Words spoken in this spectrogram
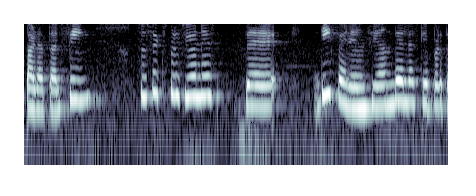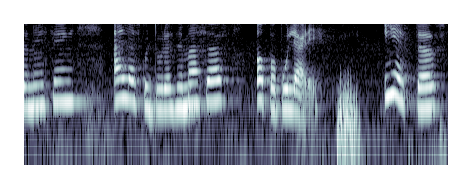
Para tal fin, sus expresiones se diferencian de las que pertenecen a las culturas de masas o populares, y éstas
